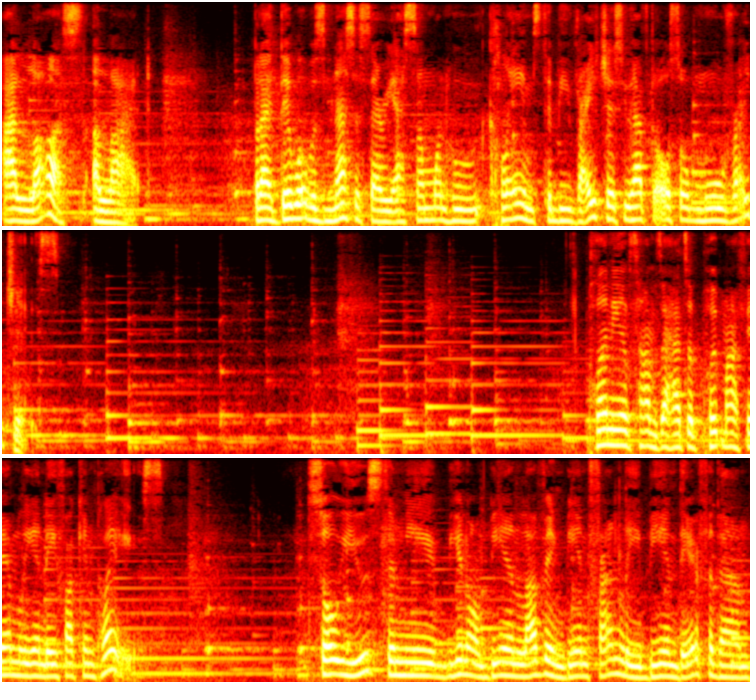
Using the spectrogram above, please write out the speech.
I lost a lot. But I did what was necessary. As someone who claims to be righteous, you have to also move righteous. Plenty of times I had to put my family in their fucking place. So used to me, you know, being loving, being friendly, being there for them.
